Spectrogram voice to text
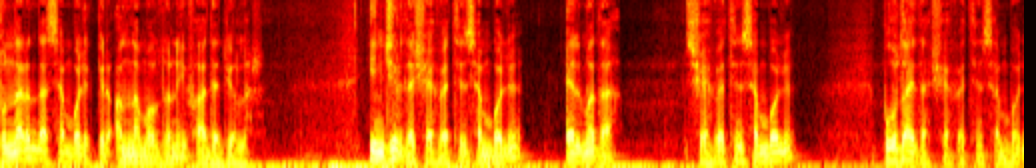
bunların da sembolik bir anlam olduğunu ifade ediyorlar. İncir de şehvetin sembolü, elma da şehvetin sembolü, buğday da şehvetin sembolü.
